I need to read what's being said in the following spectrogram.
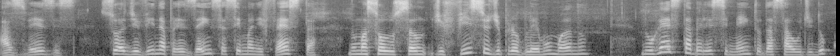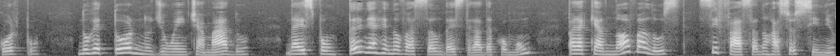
Às vezes, Sua divina presença se manifesta numa solução difícil de problema humano, no restabelecimento da saúde do corpo, no retorno de um ente amado, na espontânea renovação da estrada comum para que a nova luz se faça no raciocínio.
